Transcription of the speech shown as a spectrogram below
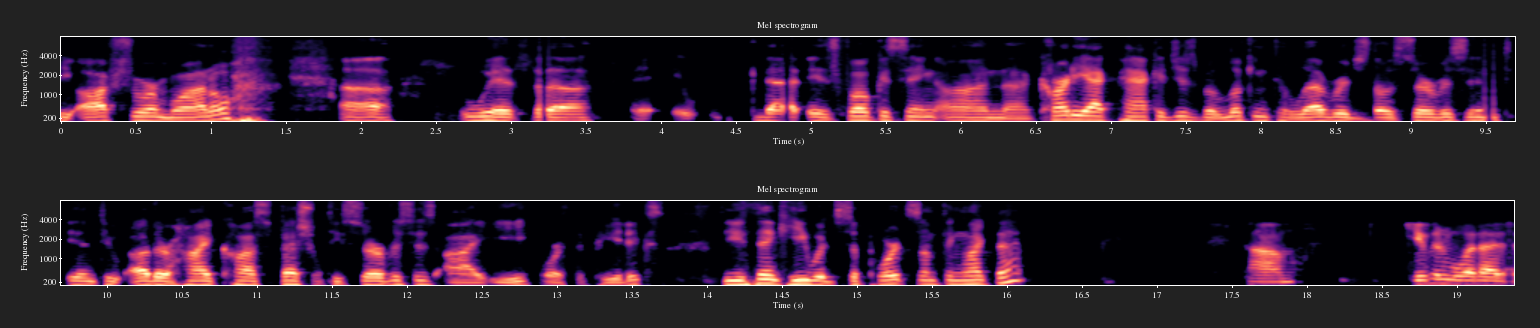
the offshore model, uh, with uh, that is focusing on uh, cardiac packages, but looking to leverage those services into other high cost specialty services, i.e., orthopedics. Do you think he would support something like that? Um, given what I've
